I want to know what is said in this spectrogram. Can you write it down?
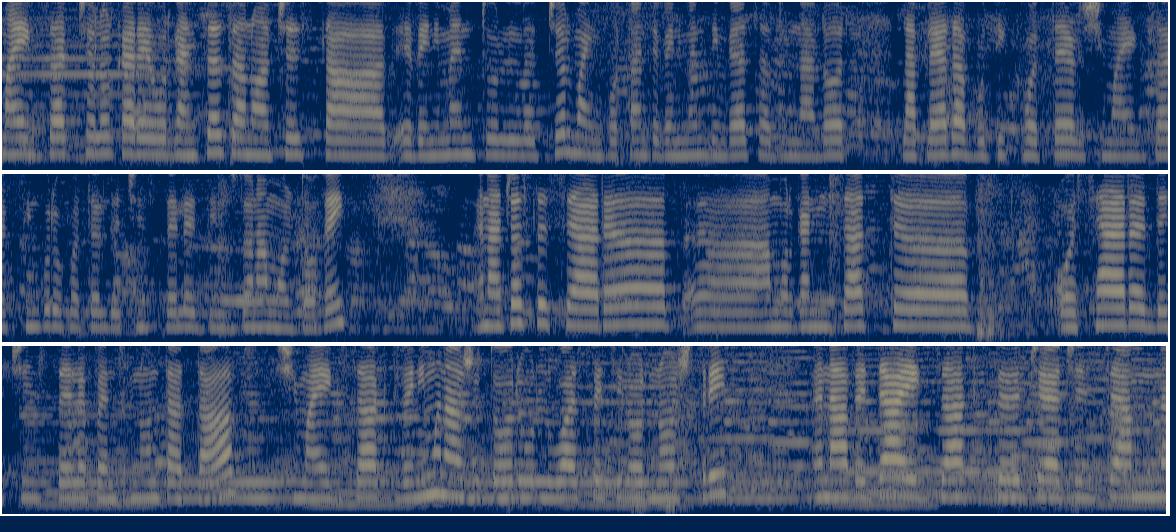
mai exact celor care organizează anul acesta evenimentul cel mai important eveniment din viața dumnealor la Pleiada Boutique Hotel și mai exact singurul hotel de 5 stele din zona Moldovei. În această seară uh, am organizat uh, o seară de 5 stele pentru nunta ta și mai exact venim în ajutorul oaspeților noștri în a vedea exact ceea ce înseamnă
